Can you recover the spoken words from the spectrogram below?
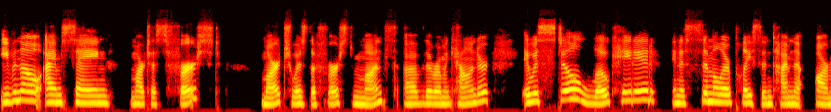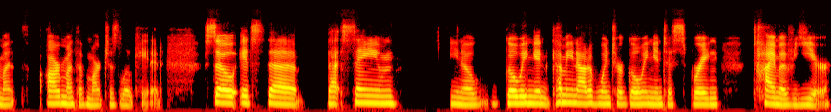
even though I'm saying Martis first, March was the first month of the Roman calendar, it was still located in a similar place in time that our month our month of March is located. So it's the that same you know going in coming out of winter going into spring time of year.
